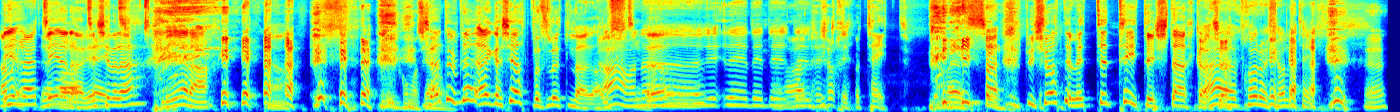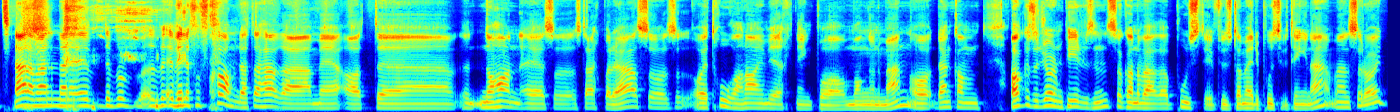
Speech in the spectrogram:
Nei, men greit. Vi er der, ikke vi det? Vi er der. Ja, Så du ble engasjert på slutten der. ja men det, det, det, det, det det, har er ikke viktig. hørt på Tate. Men Ja, du kjørte litt teitish der, der, Ja, kanskje. jeg prøvde å kjøre litt teit. Ja. Nei, men, men jeg- det, jeg ville få fram dette her eh, med at uh, når han er så sterk på det så, så, og jeg tror han har innvirkning på mange menn og den kan, Akkurat som Jordan Peterson så kan det være positivt hvis du tar med de positive tingene, men så er det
